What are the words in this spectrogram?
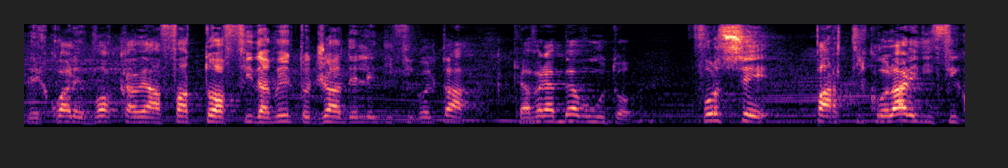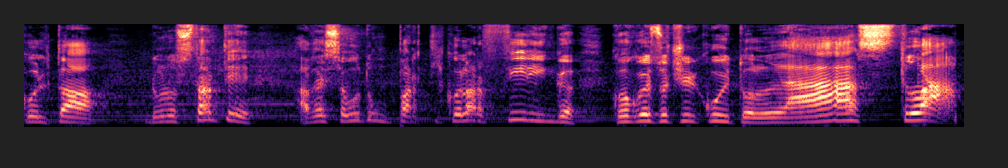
nel quale Vok aveva fatto affidamento già delle difficoltà che avrebbe avuto, forse particolari difficoltà, nonostante avesse avuto un particolar feeling con questo circuito, last lap,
